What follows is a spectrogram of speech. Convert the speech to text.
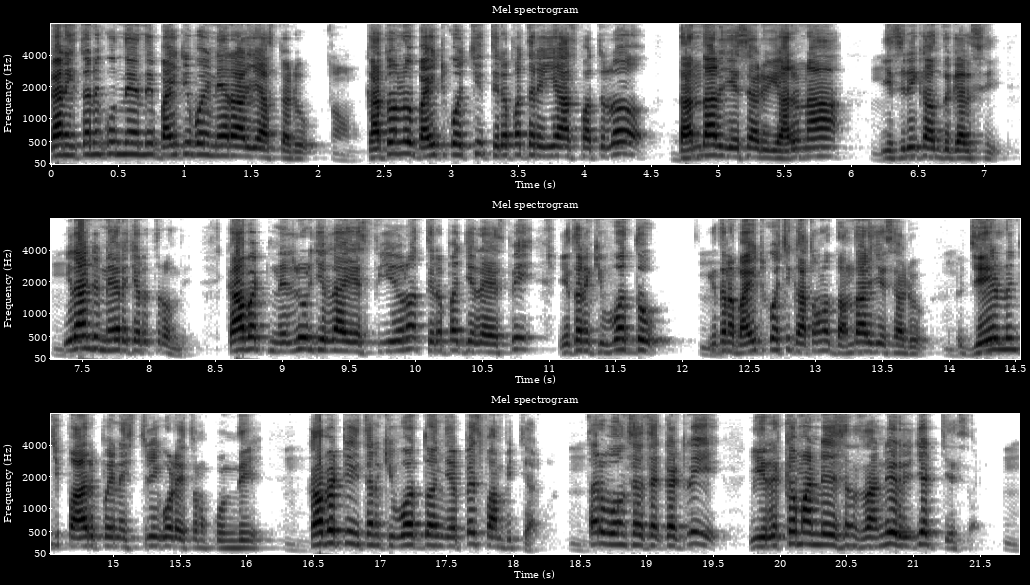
కానీ ఇతనికి ఉంది ఏంది? బయటికి పోయి నేరాలు చేస్తాడు. గతంలో బయటకు వచ్చి తిరుపతి రెయ్యి ఆసుపత్రిలో దందాలు చేశాడు ఈ అరుణ ఈ శ్రీకాంత్ కలిసి. ఇలాంటి నేర చరిత్ర ఉంది. కాబట్టి నెల్లూరు జిల్లా ఎస్పీ తిరుపతి జిల్లా ఎస్పీ ఇతనికి ఇవ్వద్దు. ఇతను బయటకు వచ్చి గతంలో దందాలు చేశాడు. జైలు నుంచి పారిపోయిన స్త్రీ కూడా ఇతనికి ఉంది. కాబట్టి ఇతనికి ఇవ్వద్దు అని చెప్పేసి పంపించారు. సరే హోంశాఖ సెక్రటరీ ఈ రికమెండేషన్స్ అన్ని రిజెక్ట్ చేశాడు ఉమ్.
